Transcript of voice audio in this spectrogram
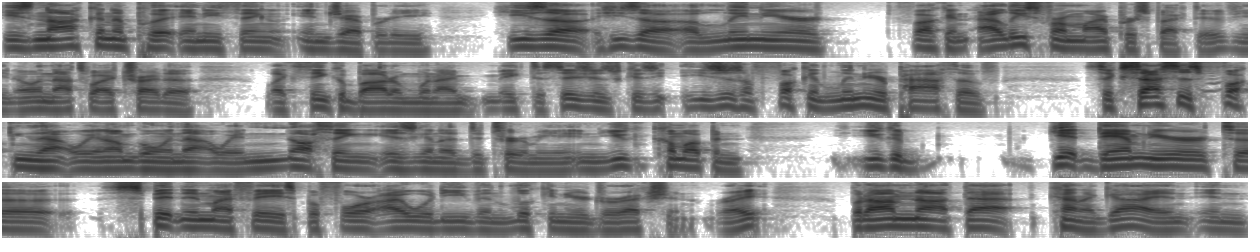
He's not gonna put anything in jeopardy. He's a he's a, a linear fucking at least from my perspective, you know, and that's why I try to like think about him when I make decisions because he's just a fucking linear path of Success is fucking that way, and I'm going that way. Nothing is gonna deter me. And you could come up and you could get damn near to spitting in my face before I would even look in your direction, right? But I'm not that kind of guy. And, and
